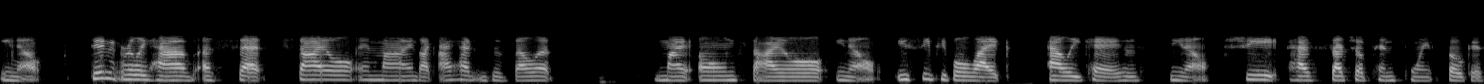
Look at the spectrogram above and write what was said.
you know, didn't really have a set style in mind. Like, I hadn't developed my own style. You know, you see people like Allie Kay, who's, you know, she has such a pinpoint focus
